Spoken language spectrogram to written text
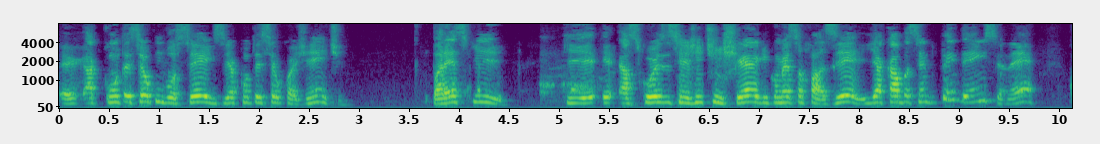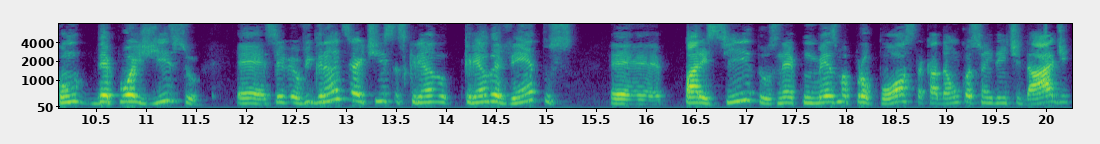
é, aconteceu com vocês e aconteceu com a gente. Parece que, que as coisas assim, a gente enxerga e começa a fazer e acaba sendo tendência, né? Como depois disso, é, eu vi grandes artistas criando, criando eventos é, parecidos, né, com mesma proposta, cada um com a sua identidade.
